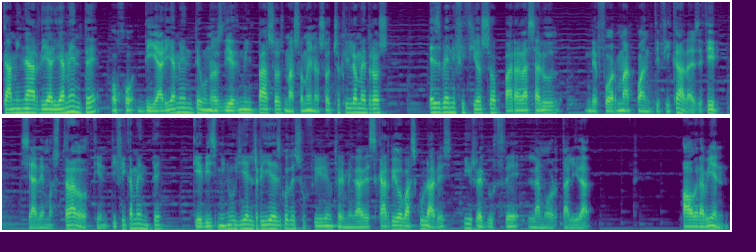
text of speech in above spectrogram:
Caminar diariamente, ojo, diariamente unos 10.000 pasos, más o menos 8 kilómetros, es beneficioso para la salud de forma cuantificada, es decir, se ha demostrado científicamente que disminuye el riesgo de sufrir enfermedades cardiovasculares y reduce la mortalidad. Ahora bien,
